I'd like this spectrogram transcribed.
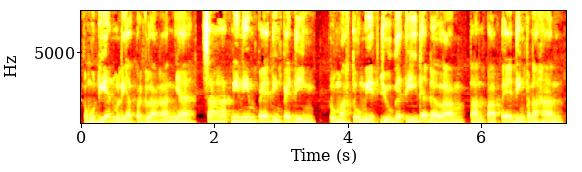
Kemudian melihat pergelangannya sangat minim padding-padding. Rumah tumit juga tidak dalam, tanpa padding penahan.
